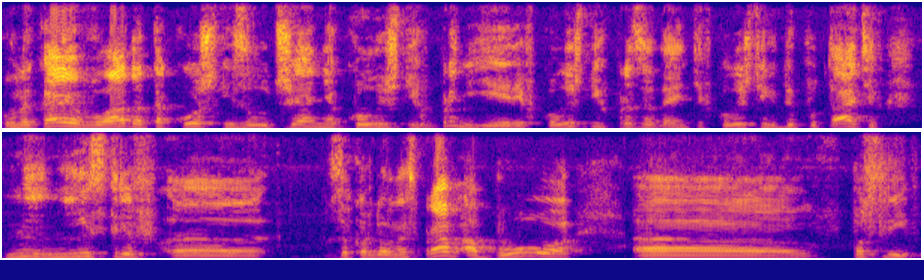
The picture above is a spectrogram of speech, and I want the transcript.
Уникає влада також і залучання колишніх прем'єрів, колишніх президентів, колишніх депутатів, міністрів е, закордонних справ або е, послів.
